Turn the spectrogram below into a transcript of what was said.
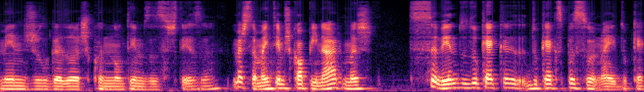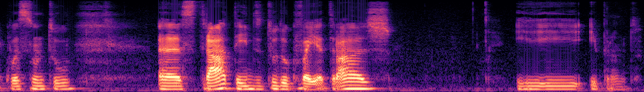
menos julgadores quando não temos a certeza. Mas também temos que opinar, mas sabendo do que é que, do que, é que se passou, não é? Do que é que o assunto uh, se trata e de tudo o que veio atrás. E, e pronto.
